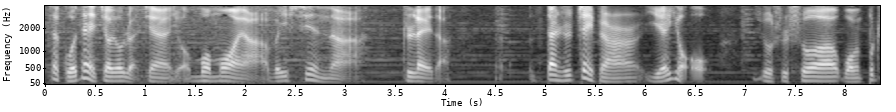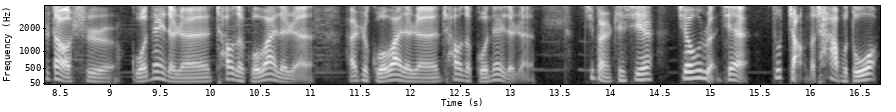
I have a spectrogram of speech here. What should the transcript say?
在国内交友软件有陌陌呀、微信啊之类的，但是这边也有，就是说我们不知道是国内的人抄的国外的人，还是国外的人抄的国内的人，基本上这些交友软件都长得差不多，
